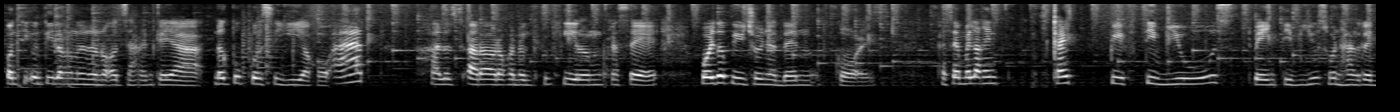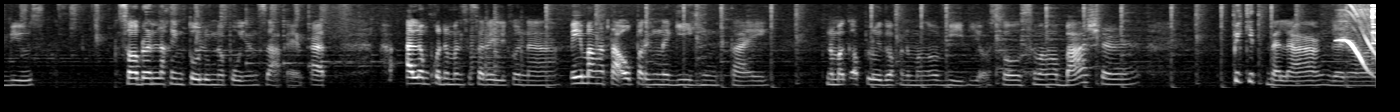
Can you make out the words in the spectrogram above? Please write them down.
unti-unti lang ang nanonood sa akin kaya nagpupursige ako at halos araw-araw ko nag-film kasi for the future na din, of course. Kasi malaking, kahit 50 views, 20 views, 100 views, sobrang laking tulong na po yan sa akin. At alam ko naman sa sarili ko na may mga tao pa rin naghihintay na mag-upload ako ng mga video. So, sa mga basher, pikit na lang, gano'n.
